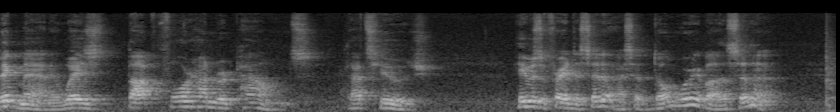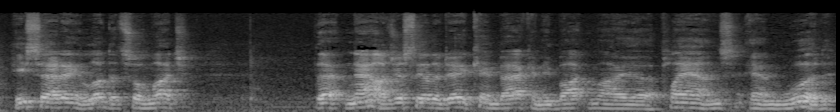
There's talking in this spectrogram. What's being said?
Big man, it weighs about 400 pounds. That's huge. He was afraid to sit in it. I said, don't worry about it, sit in it he sat in and loved it so much that now, just the other day, he came back and he bought my uh, plans and wood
